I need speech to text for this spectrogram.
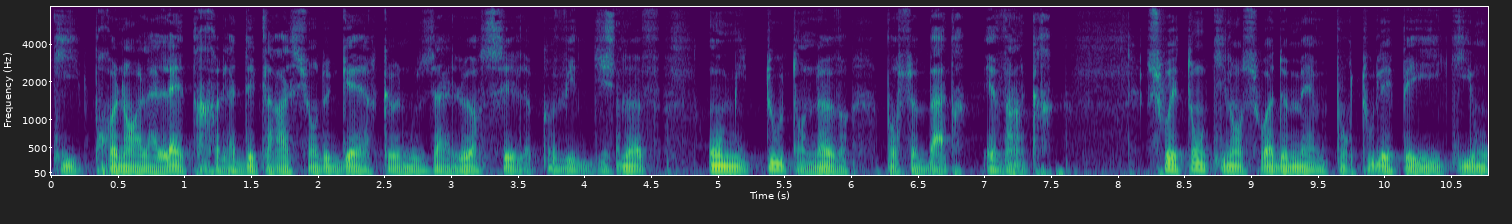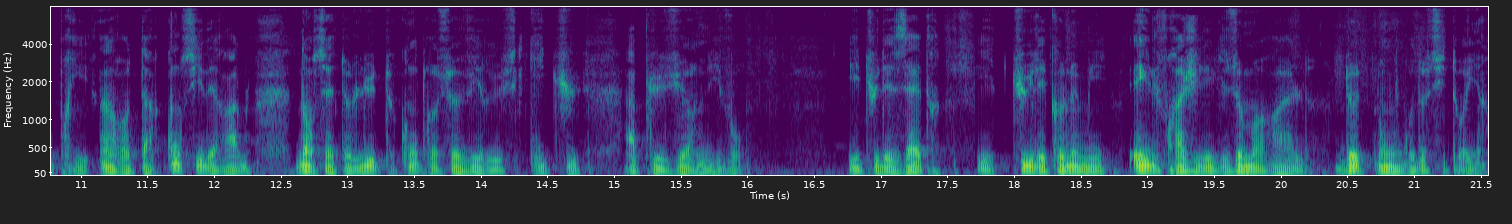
qui, prenant à la lettre la déclaration de guerre que nous a lancée le Covid-19, ont mis tout en œuvre pour se battre et vaincre? Souhaitons qu'il en soit de même pour tous les pays qui ont pris un retard considérable dans cette lutte contre ce virus qui tue à plusieurs niveaux. Il tue des êtres, il tue l'économie et il fragilise le moral de nombre de citoyens.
